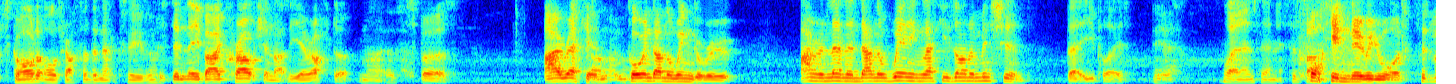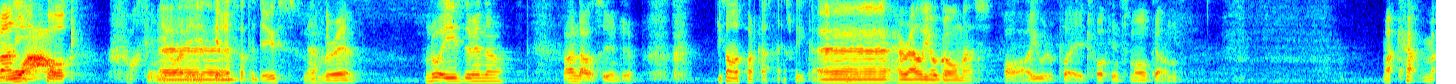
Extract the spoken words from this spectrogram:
scored at Old Trafford the next season. Because didn't they buy Crouch in that the year after? Might have. Spurs. I reckon Oh. going down the winger route, Aaron Lennon down the wing like he's on a mission. Bet he played. Yeah. Lennon's in. It's advantage. Fucking knew he would. It's advantage. Wow. Cook. Fucking He's, Uh, he's Um, get us what to deuce. Remember him. Wonder what he's doing now. Find out soon, Jim. He's on the podcast next week, guys. Uh, Heurelho Gomes. Oh, he would have played fucking smoke hands. my, ca- my,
